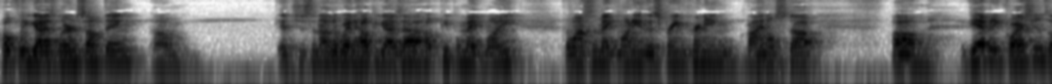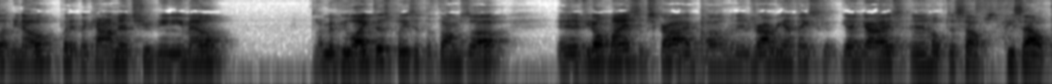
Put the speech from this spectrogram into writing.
hopefully you guys learned something. Um, it's just another way to help you guys out, help people make money that wants to make money in the screen printing, vinyl stuff. Um, if you have any questions, let me know. Put it in the comments, shoot me an email. Um, if you like this, please hit the thumbs up. And if you don't mind, subscribe. Uh, my name is Robert again. Thanks again, guys, and hope this helps. Peace out.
